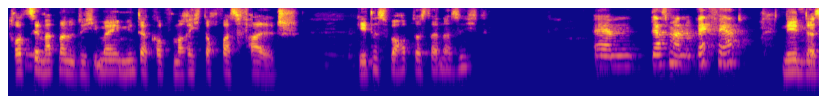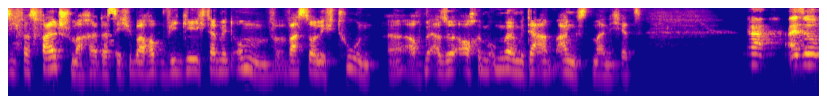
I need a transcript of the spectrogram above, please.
Trotzdem hat man natürlich immer im Hinterkopf, mache ich doch was falsch. Mhm. Geht das überhaupt aus deiner Sicht? Ähm, dass man wegfährt? Nee, dass ich was falsch mache, dass ich überhaupt, wie gehe ich damit um? Was soll ich tun? Ja, auch, also auch im Umgang mit der Angst, meine ich jetzt. Ja, also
